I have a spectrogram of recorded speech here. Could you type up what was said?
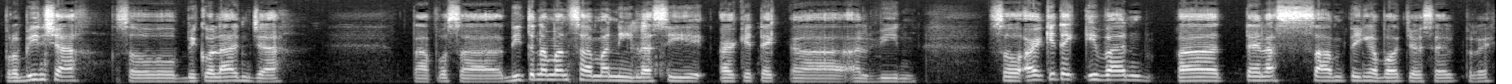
probinsya, so Bicolandia. Tapos ah, dito naman sa Manila si Architect ah, Alvin. So Architect Ivan, ah, tell us something about yourself, pre.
